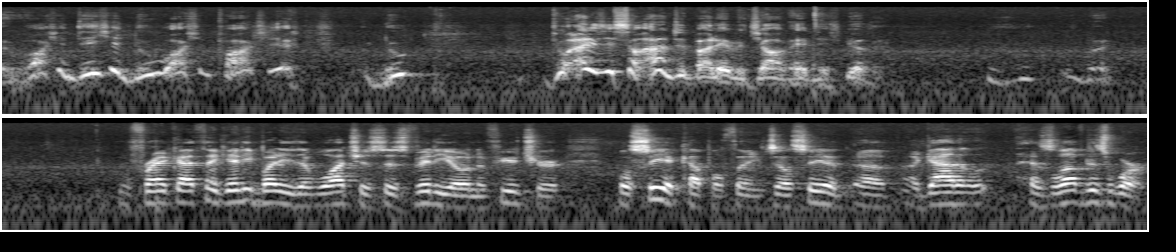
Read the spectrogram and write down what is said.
uh, washing dishes, new washing yeah, new. doing. I just some I done just about every job I had in this building. Mhm. But Well, Frank, I think anybody that watches this video in the future will see a couple things. They'll see a, a, a guy that has loved his work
